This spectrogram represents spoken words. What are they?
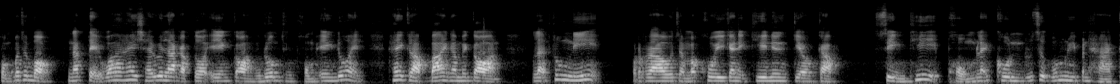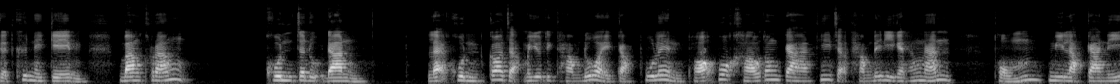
ผมก็จะบอกนักเตะว่าให้ใช้เวลากับตัวเองก่อนรวมถึงผมเองด้วย ให้กลับบ้านกันไปก่อน และพรุ่งนี้เราจะมาคุยกันอีกทีนึงเกี่ยวกับสิ่งที่ผมและคุณรู้สึกว่ามันมีปัญหาเกิดขึ้นในเกม บางครั้งคุณจะดุดัน และคุณก็จะไม่ยุติธรรมด้วยกับผู้เล่น เพราะพวกเขาต้องการที่จะทำได้ดีกันทั้งนั้น ผมมีหลักการนี้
